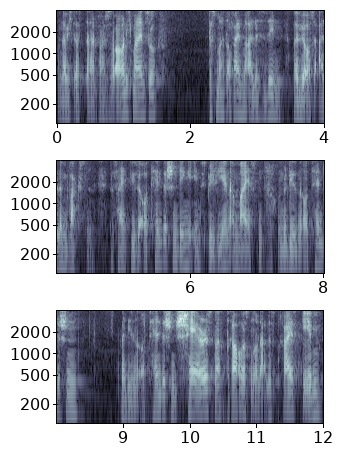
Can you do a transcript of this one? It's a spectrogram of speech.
und habe ich das, da war das auch nicht meins so. Das macht auf einmal alles Sinn, weil wir aus allem wachsen. Das heißt, diese authentischen Dinge inspirieren am meisten und mit diesen authentischen mit diesen authentischen Shares nach draußen und alles preisgeben,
